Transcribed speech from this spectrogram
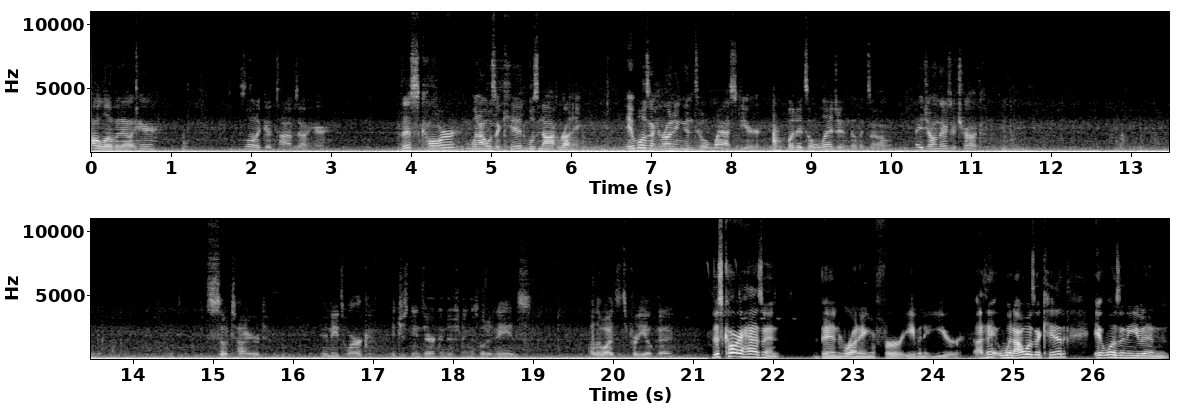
I love it out here. There's a lot of good times out here. This car, when I was a kid, was not running. It wasn't running until last year, but it's a legend of its own. Hey, John, there's your truck. It's so tired. It needs work. It just needs air conditioning is what it needs. Otherwise it's pretty okay. This car hasn't been running for even a year. I think when I was a kid, it wasn't even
